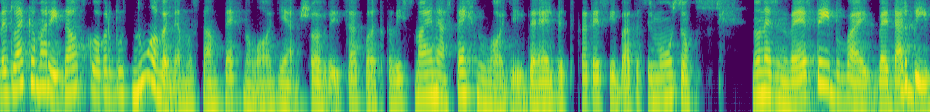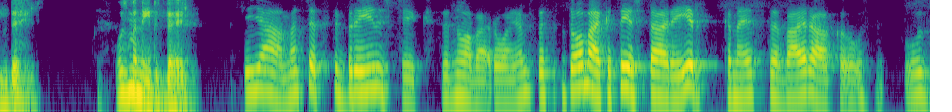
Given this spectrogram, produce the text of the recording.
Mēs laikam arī daudz ko varbūt noveļam uz tām tehnoloģijām šobrīd, sakot, ka viss mainās tehnoloģiju dēļ, bet patiesībā tas ir mūsu, nu, nezinu, vērtību vai, vai darbību dēļ, uzmanības dēļ. Jā, man šķiet, tas ir brīnišķīgs novērojums. Es domāju, ka tieši tā arī ir, ka mēs vairāk uz, uz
